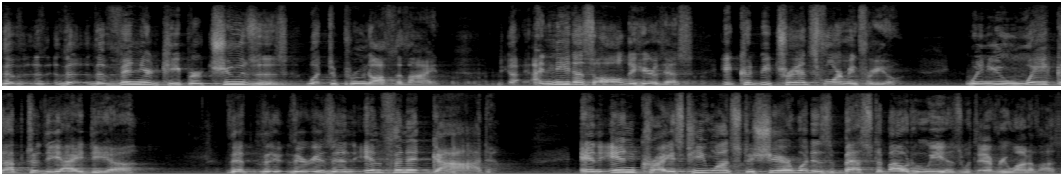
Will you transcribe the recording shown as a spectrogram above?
the, the, the vineyard keeper chooses what to prune off the vine. I need us all to hear this. It could be transforming for you. When you wake up to the idea that th- there is an infinite God, and in Christ, He wants to share what is best about who He is with every one of us.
